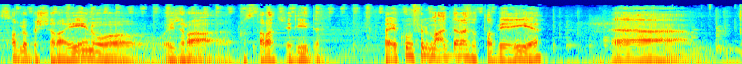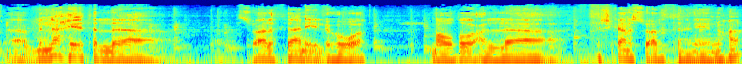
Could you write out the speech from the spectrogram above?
تصلب الشرايين وإجراء قسطرات جديدة. فيكون في المعدلات الطبيعية. آه، آه، من آه، السؤال الثاني اللي هو موضوع إيش كان السؤال الثاني نهى؟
